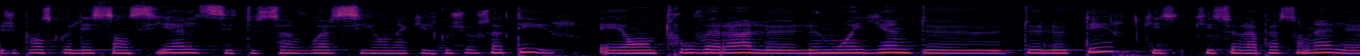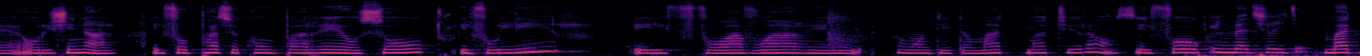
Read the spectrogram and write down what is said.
Je pense que l'essentiel, c'est de savoir si on a quelque chose à dire. Et on trouvera le, le moyen de, de le dire qui, qui sera personnel et original. Il faut pas se comparer aux autres. Il faut lire. Et il faut avoir une, comment on dit, mat- maturance. Il faut Une maturité Mat-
